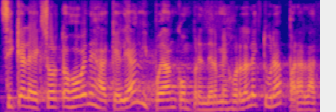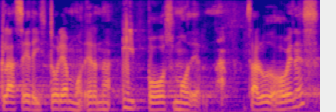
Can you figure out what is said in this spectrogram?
Así que les exhorto jóvenes a que lean y puedan comprender mejor la lectura para la clase de historia moderna y posmoderna. Saludos jóvenes.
